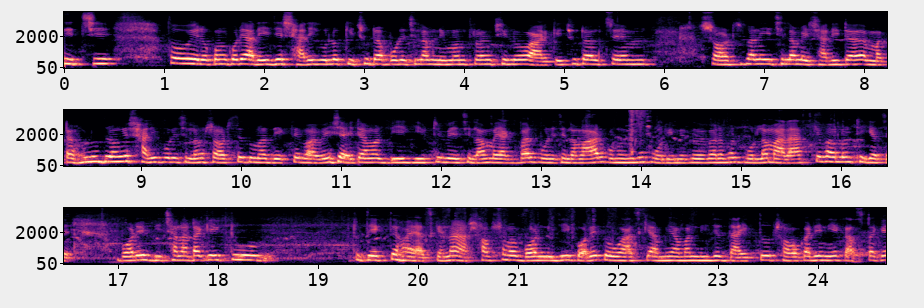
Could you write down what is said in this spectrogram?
দিচ্ছি। তো এরকম করে আর এই যে শাড়িগুলো কিছুটা পরেছিলাম, নিমন্ত্রণ ছিল, আর কিছুটা হচ্ছে শর্টস বানিয়েছিলাম, এই শাড়িটা, একটা হলুদ রঙের শাড়ি পরেছিলাম শর্টসে তোমরা দেখতে পাবে শাড়িটা আমার বিয়ে গিফটে পেয়েছিলাম, একবার পরেছিলাম, আর কোনো দিনও পরিনি তো এবার আবার পরলাম আর আজকে ভাবলাম ঠিক আছে, বরের বিছানাটাকে একটু একটু দেখতে হয় আজকে না? সব সময় বর নিজেই করে, তো আজকে আমি আমার নিজের দায়িত্ব সহকারে নিয়ে কাজটাকে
